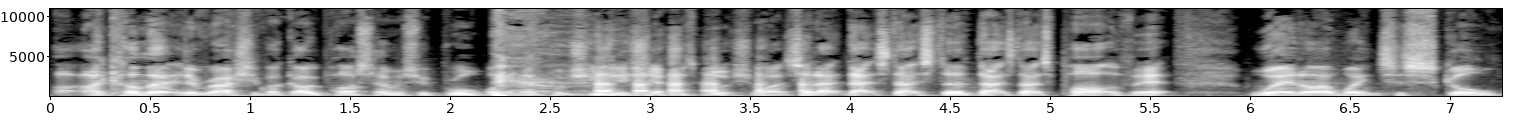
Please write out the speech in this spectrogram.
I come out in a rush if I go past Hammersmith Broadway, and that puts you near Shepherd's Bush, right? So that, that's that's the, that's that's part of it. When I went to school,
